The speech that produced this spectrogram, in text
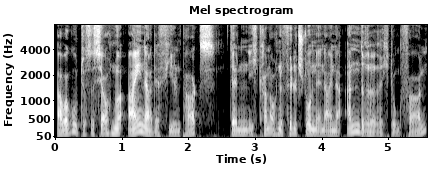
Aber gut, das ist ja auch nur einer der vielen Parks, denn ich kann auch eine Viertelstunde in eine andere Richtung fahren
